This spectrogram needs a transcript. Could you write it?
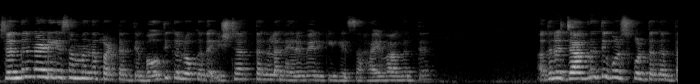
ಚಂದ್ರನಾಡಿಗೆ ಸಂಬಂಧಪಟ್ಟಂತೆ ಭೌತಿಕ ಲೋಕದ ಇಷ್ಟಾರ್ಥಗಳ ನೆರವೇರಿಕೆಗೆ ಸಹಾಯವಾಗುತ್ತೆ. ಅದನ್ನು ಜಾಗೃತಿಗೊಳಿಸ್ಕೊಳ್ತಕ್ಕಂಥ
